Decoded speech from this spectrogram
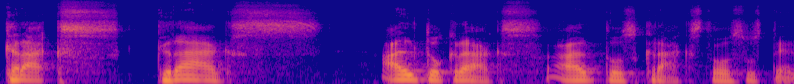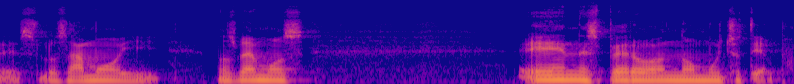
cracks, cracks, alto cracks, altos cracks, todos ustedes. Los amo y nos vemos en, espero, no mucho tiempo.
